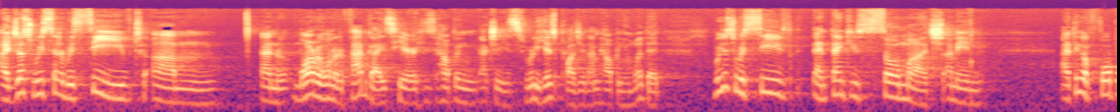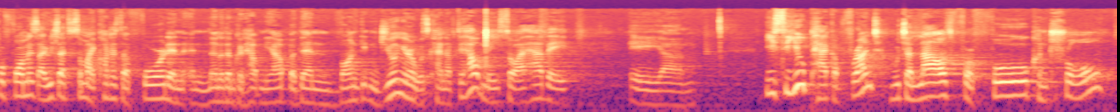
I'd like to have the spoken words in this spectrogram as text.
I just recently received, um, and Marvin, one of the Fab guys here, he's helping, actually, it's really his project, I'm helping him with it we just received, and thank you so much. I mean, I think of Ford Performance, I reached out to some of my contacts at Ford, and, and none of them could help me out. But then Vaughn Gittin Jr. was kind enough to help me. So I have a, a um, ECU pack up front, which allows for full control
